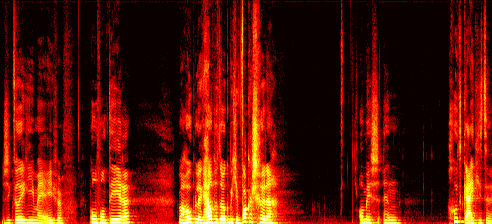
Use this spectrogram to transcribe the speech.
Dus ik wil je hiermee even confronteren. Maar hopelijk helpt het ook een beetje wakker schudden. Om eens een goed kijkje te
